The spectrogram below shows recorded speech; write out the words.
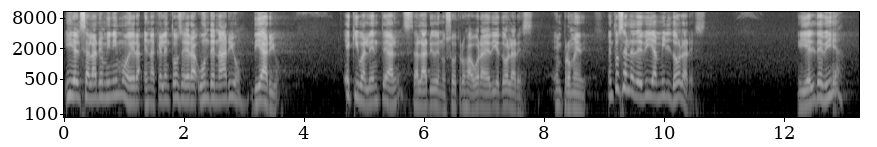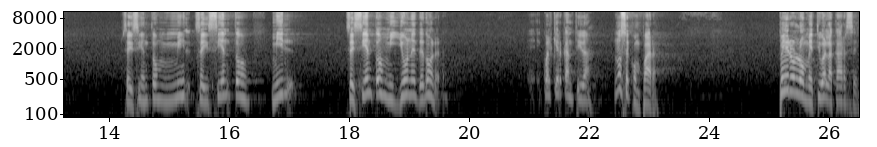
Y el salario mínimo era, en aquel entonces era un denario diario, equivalente al salario de nosotros ahora de 10 dólares en promedio. Entonces le debía mil dólares. Y él debía 600 mil, 600 mil, 600 millones de dólares. Eh, cualquier cantidad, no se compara. Pero lo metió a la cárcel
